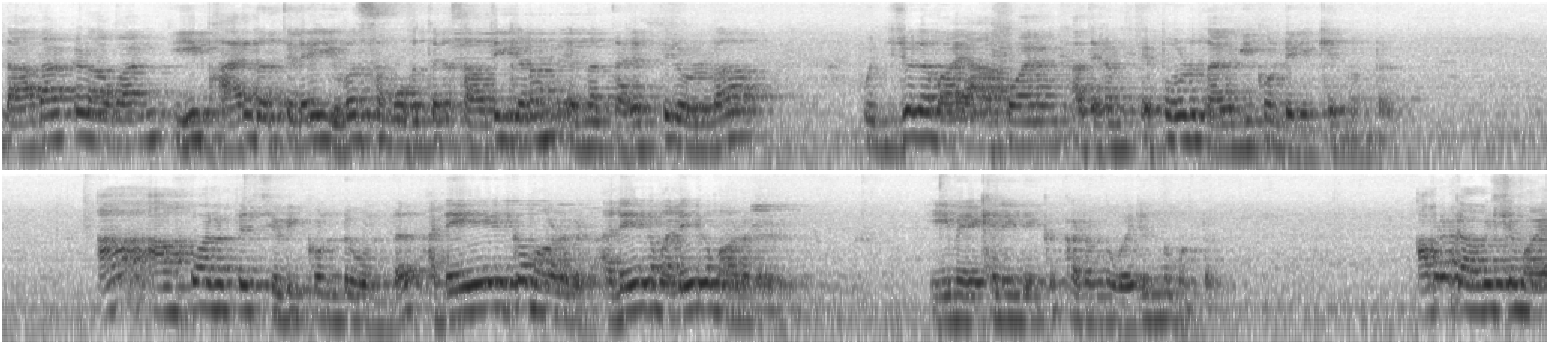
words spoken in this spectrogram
ദാതാക്കളാവാൻ ഈ ഭാരതത്തിലെ യുവസമൂഹത്തിന് സാധിക്കണം എന്ന തരത്തിലുള്ള ഉജ്ജ്വലമായ ആഹ്വാനം അദ്ദേഹം എപ്പോഴും നൽകിക്കൊണ്ടിരിക്കുന്നുണ്ട്. ആ ആഹ്വാനത്തെ ചെവിക്കൊണ്ടുകൊണ്ട് അനേകം ആളുകൾ അനേകം അനേകം ആളുകൾ ഈ മേഖലയിലേക്ക് കടന്നു വരുന്നുമുണ്ട്. അവർക്ക് ആവശ്യമായ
